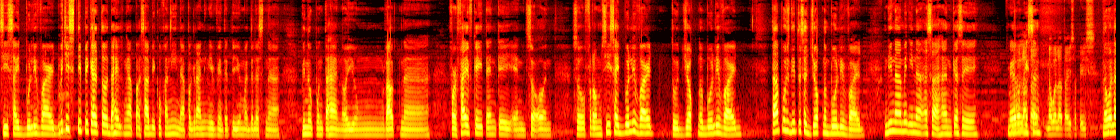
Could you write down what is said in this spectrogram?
Seaside Boulevard, which is typical to dahil nga pa, sabi ko kanina, pag running event, ito yung madalas na pinupuntahan o yung route na for 5K, 10K, and so on. So, from Seaside Boulevard to Jokno Boulevard. Tapos dito sa Jokno Boulevard, hindi namin inaasahan kasi merong nawala isang tayo, nawala tayo sa pace. nawala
